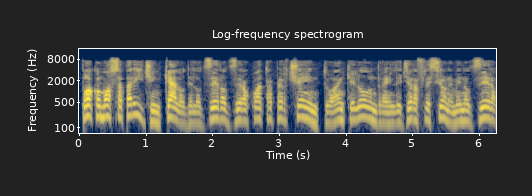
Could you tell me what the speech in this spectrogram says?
Poco mossa Parigi, in calo dello 0,04%, anche Londra in leggera flessione, meno 0,13%.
